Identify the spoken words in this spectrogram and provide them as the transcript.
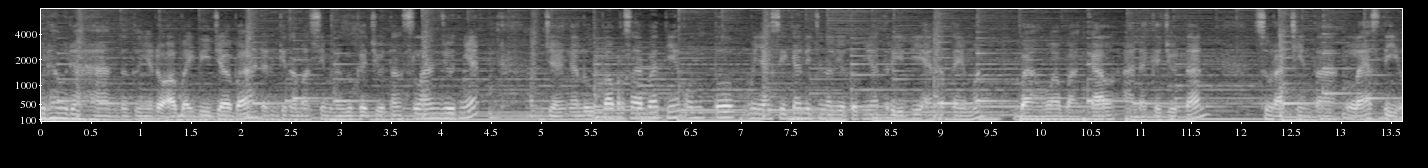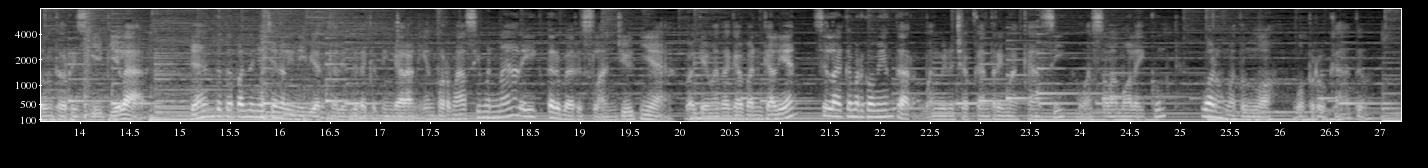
Mudah-mudahan tentunya doa baik dijabah dan kita masih menunggu kejutan selanjutnya. Jangan lupa persahabatnya untuk menyaksikan di channel YouTube-nya 3D Entertainment bahwa bakal ada kejutan surat cinta Lesti untuk Rizky Pilar. Dan tetap pantengin channel ini biar kalian tidak ketinggalan informasi menarik terbaru selanjutnya. Bagaimana tanggapan kalian? Silahkan berkomentar. Bang ucapkan terima kasih. Wassalamualaikum warahmatullahi wabarakatuh.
